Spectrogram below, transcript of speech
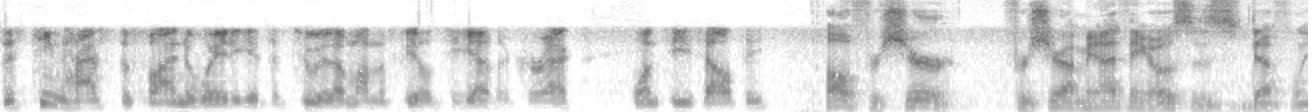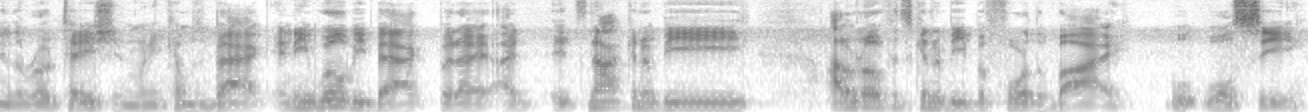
This team has to find a way to get the two of them on the field together. Correct? Once he's healthy. Oh, for sure. for sure. I mean, I think Osa's definitely in the rotation when he comes back, and he will be back. But I, I it's not going to be. I don't know if it's going to be before the bye. We'll, we'll see.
